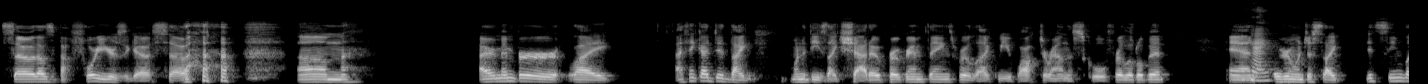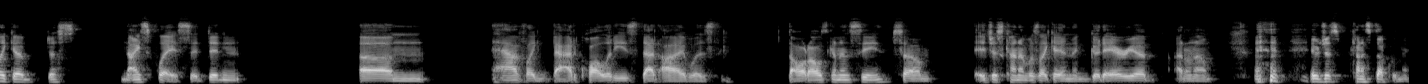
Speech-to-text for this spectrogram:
So that was about four years ago. So, um, I remember like I think I did like one of these like shadow program things where like we walked around the school for a little bit, and okay. everyone just like it seemed like a just nice place. It didn't um have like bad qualities that I was thought I was gonna see. So it just kind of was like in a good area. I don't know. it just kind of stuck with me.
